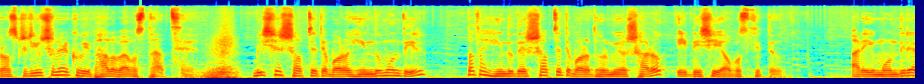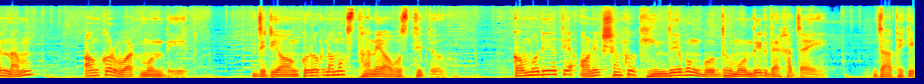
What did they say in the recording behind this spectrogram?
প্রস্টিটিউশনের খুবই ভালো ব্যবস্থা আছে। বিশ্বের সবচেয়ে বড় হিন্দু মন্দির তথা হিন্দুদের সবচেয়ে বড় ধর্মীয় স্মারক এই দেশেই অবস্থিত। আর এই মন্দিরের নাম অঙ্কর ওয়াট মন্দির, যেটি অঙ্কুরক নামক স্থানে অবস্থিত। কম্বোডিয়াতে অনেক সংখ্যক হিন্দু এবং বৌদ্ধ মন্দির দেখা যায়, যা থেকে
